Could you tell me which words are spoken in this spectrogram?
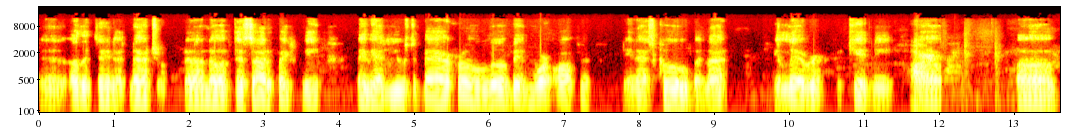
and other things that's natural that I know if that side affects me, maybe have to use the bathroom a little bit more often, then that's cool, but not your liver, your kidney, um, um,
